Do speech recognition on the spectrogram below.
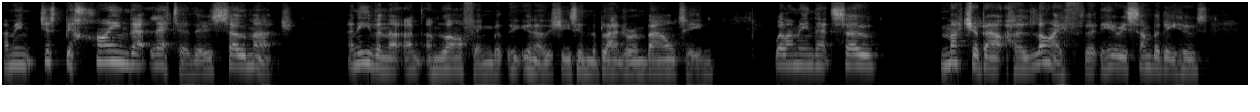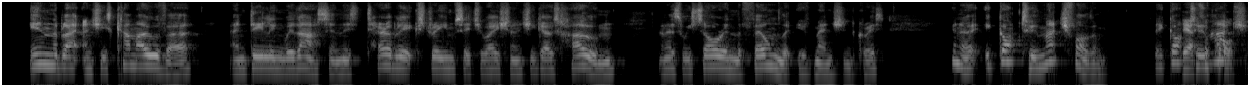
I mean, just behind that letter, there is so much and even that I'm, I'm laughing, but you know, that she's in the bladder and bowel team. Well, I mean, that's so much about her life that here is somebody who's in the black and she's come over and dealing with us in this terribly extreme situation. And she goes home. And as we saw in the film that you've mentioned, Chris, you know, it got too much for them. They got yes, too much. Course.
